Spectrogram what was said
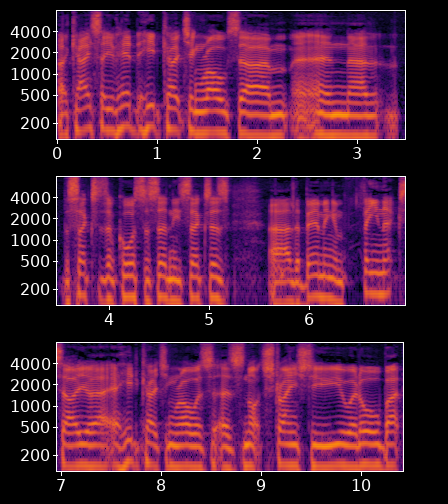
Okay, so you've had head coaching roles um, in uh, the Sixers, of course, the Sydney Sixers, uh, the Birmingham Phoenix. So uh, a head coaching role is, is not strange to you at all. But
